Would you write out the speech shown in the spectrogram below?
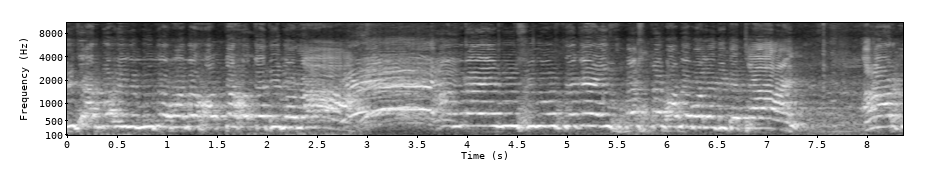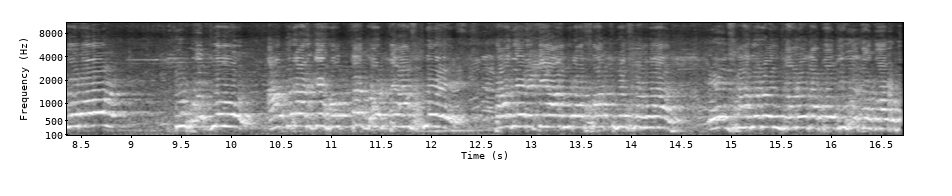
বিচার বহির্ভূত ভাবে হত্যা হতে দিব না আমরা এই মুন্সিগঞ্জ থেকে স্পষ্ট ভাবে বলে দিতে চাই আর কোন সুভদ্র আপনারকে হত্যা করতে আসলে তাদেরকে আমরা ছাত্র সমাজ এই সাধারণ জনতা প্রতিহত করব।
